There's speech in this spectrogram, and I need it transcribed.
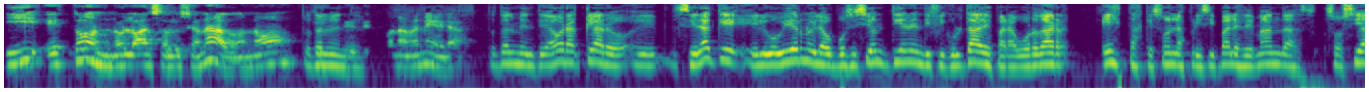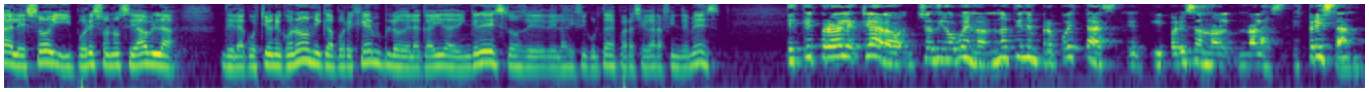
y esto no lo han solucionado, ¿no? Totalmente. Este, de alguna manera. Totalmente. Ahora, claro, eh, ¿será que el gobierno y la oposición tienen dificultades para abordar estas que son las principales demandas sociales hoy y por eso no se habla de la cuestión económica, por ejemplo, de la caída de ingresos, de las dificultades para llegar a fin de mes? Es que es probable, claro, yo digo, bueno, no tienen propuestas eh, y por eso no, las expresan,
